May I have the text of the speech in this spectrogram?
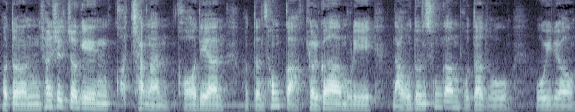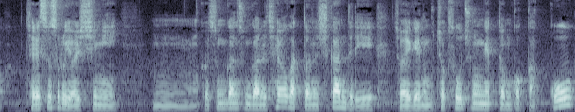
어떤 현실적인 거창한 거대한 어떤 성과 결과물이 나오던 순간보다도 오히려 제 스스로 열심히 음, 그 순간순간을 채워갔던 시간들이 저에게는 무척 소중했던 것 같고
